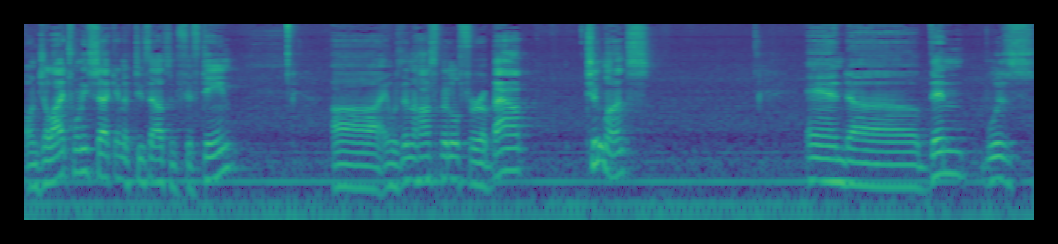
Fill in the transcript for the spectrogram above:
on July 22nd of 2015. Uh, I was in the hospital for about two months, and uh, then was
